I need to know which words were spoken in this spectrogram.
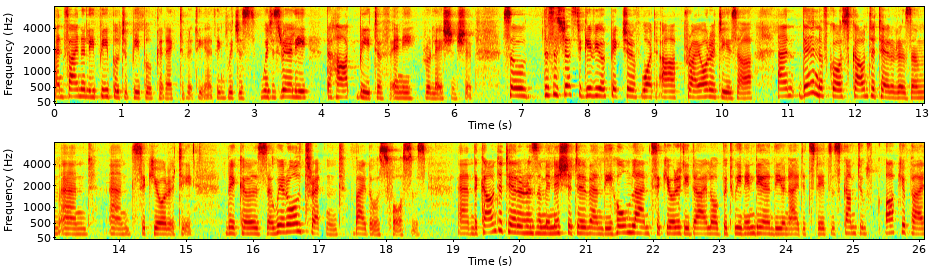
And finally, people-to-people -people connectivity, I think, which is, which is really the heartbeat of any relationship. So this is just to give you a picture of what our priorities are. And then, of course, counterterrorism and, and security, because we're all threatened by those forces. And the counterterrorism initiative and the homeland security dialogue between India and the United States has come to occupy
